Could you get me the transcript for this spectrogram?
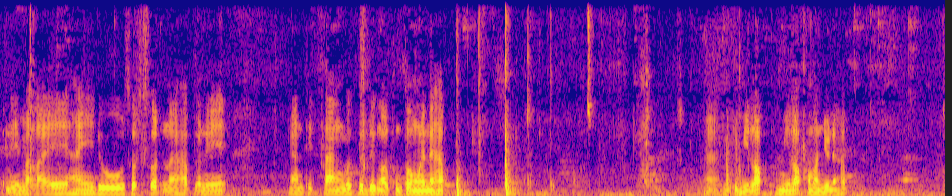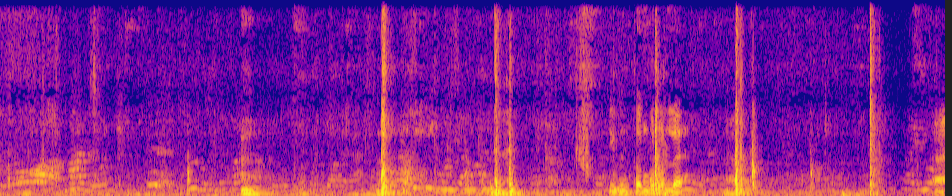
อันนี้มาไลฟ์ให้ดูสดๆนะครับตัวนี้ งานติดตั้งก็คือดึงออกตรงๆเลยนะครับอ่ามันจะมีล็อกมีล็อกของมันอยู่นะครับอืมนี่ตรงๆก็หลุดเลยอ่า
